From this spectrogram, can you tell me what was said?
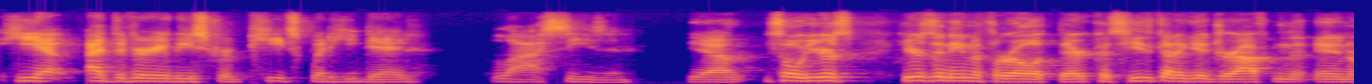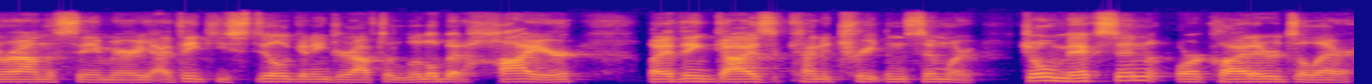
he at the very least repeats what he did last season. Yeah. So here's here's a name to throw out there because he's going to get drafted in, in around the same area. I think he's still getting drafted a little bit higher, but I think guys kind of treat them similar. Joe Mixon or Clyde Edwards-Helaire?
